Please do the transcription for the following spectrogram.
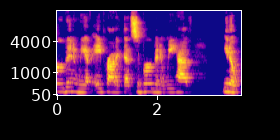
urban and we have a product that's suburban and we have, you know,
